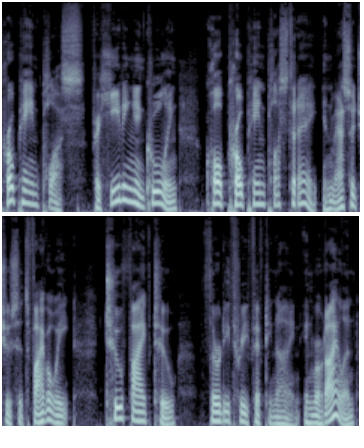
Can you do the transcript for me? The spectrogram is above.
Propane Plus. For heating and cooling, call Propane Plus today in Massachusetts 508 252 3359. In Rhode Island,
